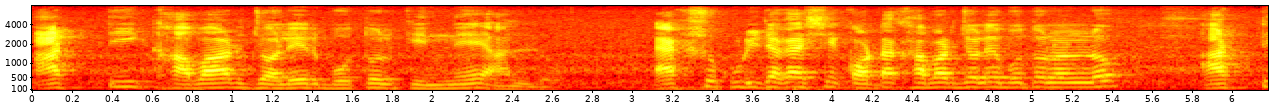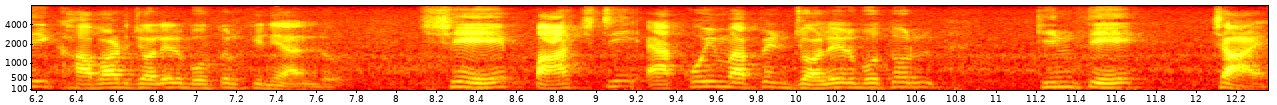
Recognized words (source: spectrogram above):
আটটি খাবার জলের বোতল কিনে আনলো। একশো কুড়ি টাকায় সে কটা খাবার জলের বোতল আনলো? আটটি খাবার জলের বোতল কিনে আনলো। সে পাঁচটি একই মাপের জলের বোতল কিনতে চায়।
